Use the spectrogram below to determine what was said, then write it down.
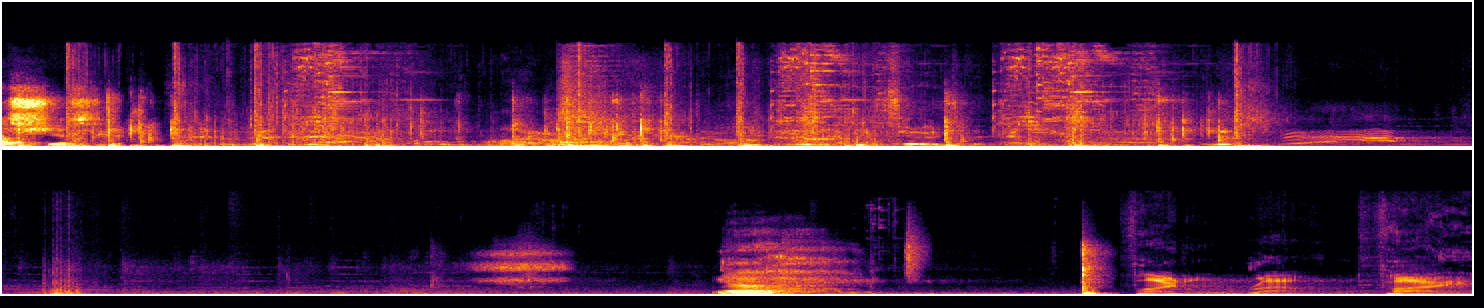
Oh shit. Ugh. Final round. Fight.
